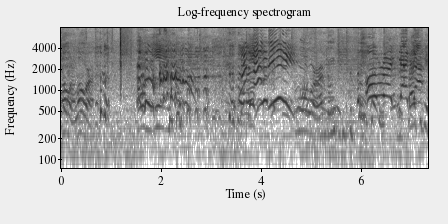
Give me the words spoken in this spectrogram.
Lower, lower. Oh, me. Lower. I'm doing. All right, Trying to be.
